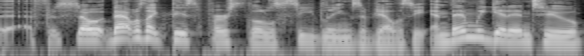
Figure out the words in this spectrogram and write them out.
uh, so that was like these first little seedlings of jealousy. And then we get into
